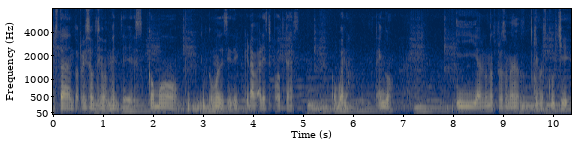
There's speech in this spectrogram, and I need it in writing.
Me está dando risa últimamente es cómo, cómo decidí grabar este podcast. O bueno, tengo. Y algunas personas que lo escuche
